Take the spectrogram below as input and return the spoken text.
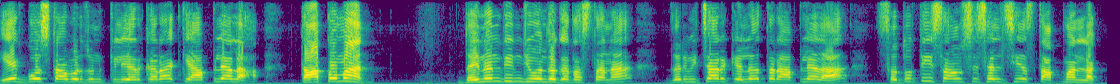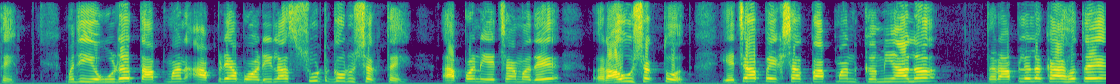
एक गोष्ट आवर्जून क्लिअर करा की आपल्याला तापमान दैनंदिन जीवन जगत असताना जर विचार केलं तर आपल्याला सदोतीस अंश सेल्सिअस तापमान लागते. म्हणजे एवढं तापमान आपल्या बॉडीला सूट करू शकते आपण याच्यामध्ये राहू शकतो याच्यापेक्षा तापमान कमी आलं तर आपल्याला काय होतंय?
